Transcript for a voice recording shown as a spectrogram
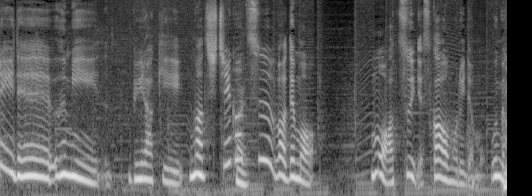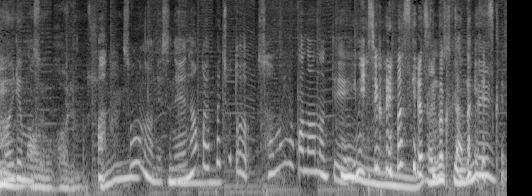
森で海開きまあ7月はでも、もう暑いですか？青森でも。海入れます、うん、あ、ね、そうなんですね、うん、なんかやっぱりちょっと寒いのかななんてイメージがありますけど、うん、そんなことはないですかね。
